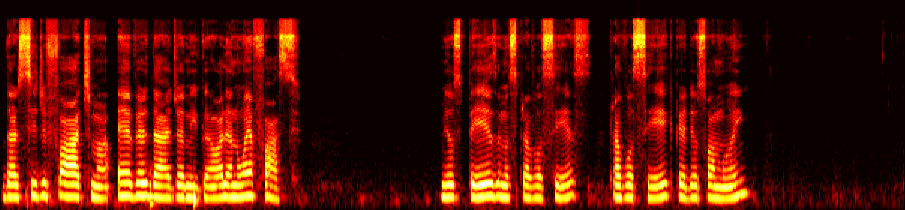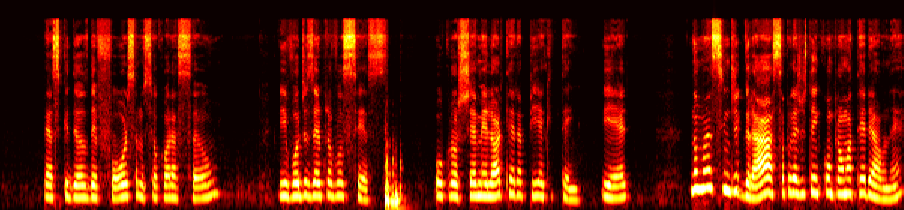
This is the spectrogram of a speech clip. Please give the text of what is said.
Darcy de Fátima, é verdade, amiga. Olha, não é fácil. Meus pêsames para vocês, para você que perdeu sua mãe. Peço que Deus dê força no seu coração. E vou dizer para vocês, o crochê é a melhor terapia que tem. E é não é assim de graça, porque a gente tem que comprar o um material, né?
